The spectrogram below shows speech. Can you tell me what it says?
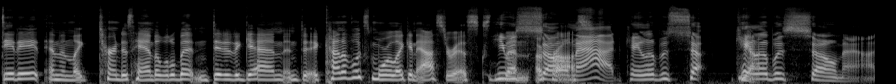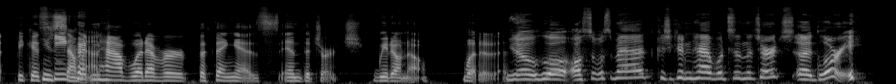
did it and then like turned his hand a little bit and did it again, and di- it kind of looks more like an asterisk. He than was a so cross. mad. Caleb was so Yeah. Caleb was so mad because He's he so couldn't mad. have whatever the thing is in the church. We don't know what it is. You know who also was mad because she couldn't have what's in the church? Uh, Glory.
